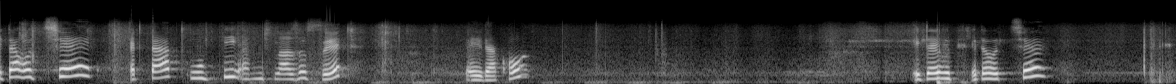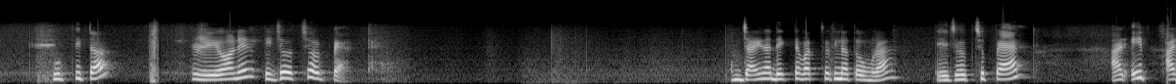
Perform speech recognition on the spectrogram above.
এটা হচ্ছে একটা কুর্তি অ্যান্ড প্লাজো সেট। এই দেখো। এটাই এটা হচ্ছে কুর্তিটা। এই যে হচ্ছে ওর প্যান্ট। জানি না, দেখতে পাচ্ছ কিনা তোমরা। এই যে হচ্ছে প্যান্ট। আর এই আর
